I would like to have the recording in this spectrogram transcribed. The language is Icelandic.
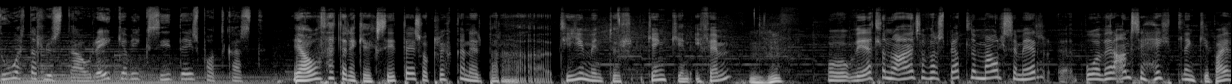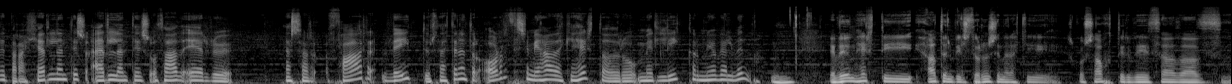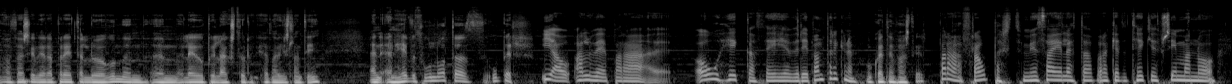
Þú ert að hlusta á Reykjavík síðdeis podcast. Já, þetta er Reykjavík síðdeis og klukkan er bara tíu myndur gengin í fimm Mhm. og við ætlum nú aðeins að fara að spjalla um mál sem er eh, búið að vera ansi heitt lengi, bæði bara hérlendis og erlendis og það eru þessar farveitur. Þetta er eitthvað orð sem ég hafði ekki heyrt áður og mér líkar mjög vel við það. Já, við hefum heyrt í atvinnbílstjórun sem er ekki sko, sáttir við það að, að það sé verið að breyta lögum um, um leigubílagstur hérna á Íslandi. En, en hefur þú notað Uber Já, alveg bara eh, óhygga þegar ég hef verið í bandaríkunum. og hvernig fannst þér? Bara frábært, mjög þægilegt að bara geta tekið upp síman og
